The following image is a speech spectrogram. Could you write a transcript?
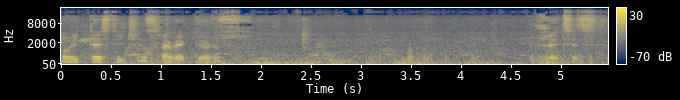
Covid testi için sıra bekliyoruz. Ücretsiz.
